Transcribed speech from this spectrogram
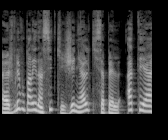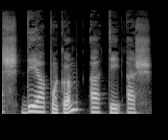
Euh, je voulais vous parler d'un site qui est génial qui s'appelle athda.com, athda.com.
